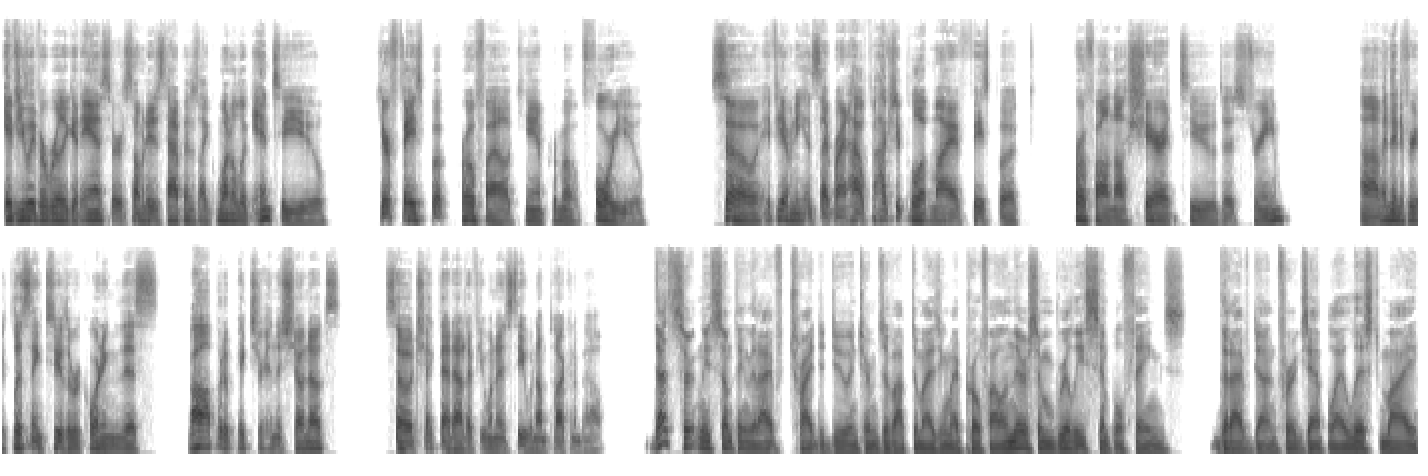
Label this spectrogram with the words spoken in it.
if you leave a really good answer, somebody just happens like want to look into you, your Facebook profile can promote for you. So if you have any insight, Brian, I'll actually pull up my Facebook profile and I'll share it to the stream. Um, and then if you're listening to the recording this, I'll put a picture in the show notes so check that out if you want to see what I'm talking about. That's certainly something that I've tried to do in terms of optimizing my profile. And there are some really simple things that I've done. For example, I list my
